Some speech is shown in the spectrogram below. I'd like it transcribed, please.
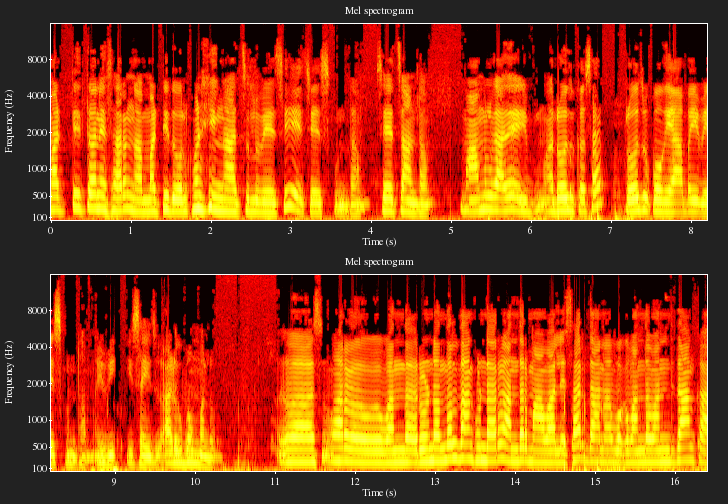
మట్టితోనే సార్ ఇంకా మట్టి తోలుకొని ఇంకా అచ్చులు వేసి చేసుకుంటాం చేర్చాంటాం మామూలుగా అదే రోజుకో సార్ రోజుకు ఒక యాభై వేసుకుంటాం ఇవి ఈ సైజు అడుగు బొమ్మలు. వంద రెండు వందలు దాకా ఉండారు అందరు మా వాళ్ళే సార్ దాని ఒక వంద మంది దాకా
